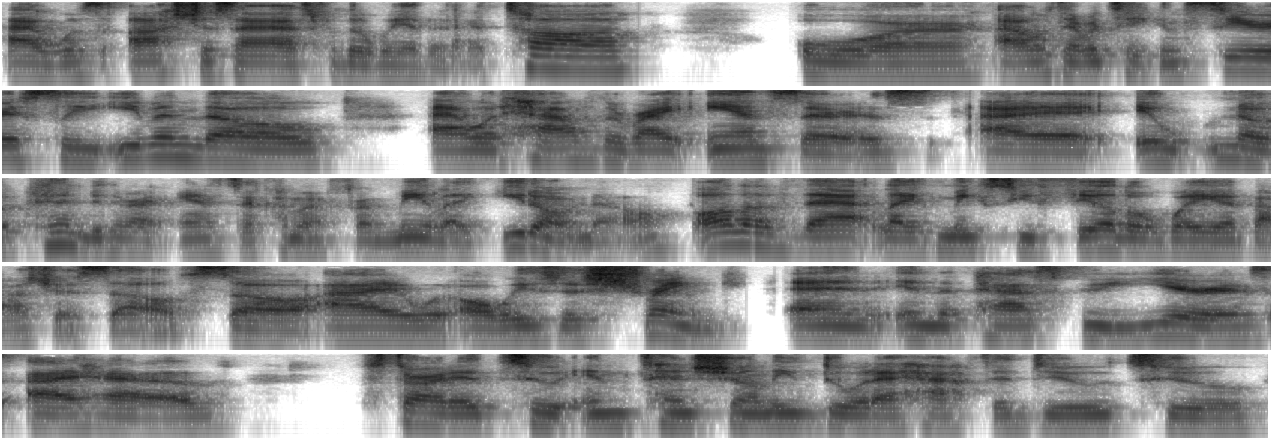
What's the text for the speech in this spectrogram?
I was ostracized for the way that I talk, or I was never taken seriously, even though I would have the right answers. I it no, it couldn't be the right answer coming from me. Like you don't know. All of that like makes you feel a way about yourself. So I would always just shrink. And in the past few years, I have started to intentionally do what I have to do to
